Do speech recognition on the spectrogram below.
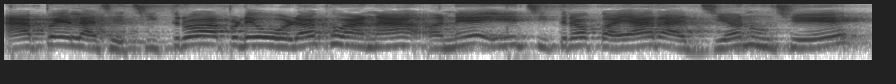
આપેલા છે. ચિત્રો આપણે ઓળખવાના અને એ ચિત્ર કયા રાજ્યનું છે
